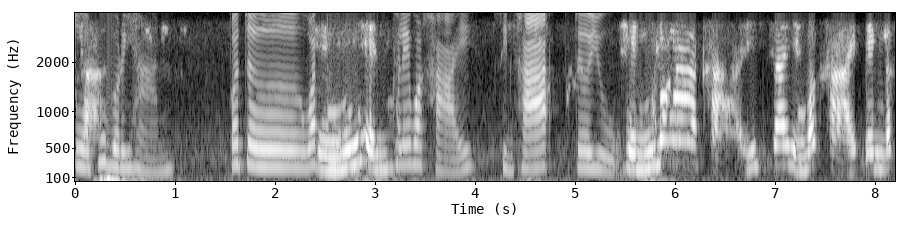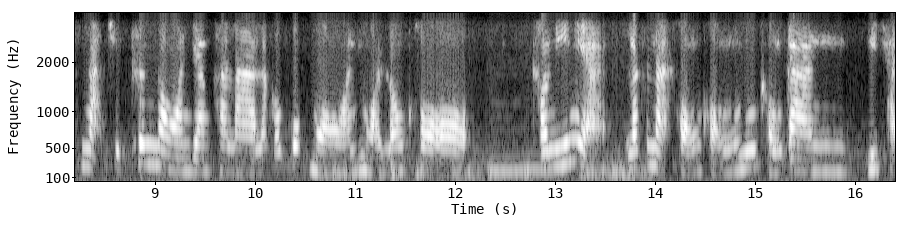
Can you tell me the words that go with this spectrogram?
ตัวค่ะผู้บริหาร ก็เจอวัตเห็นถุเห็นเขาเรียกว่าขายสินค้าเจออยู่ เห็นว่าขายใช่เห็นว่าขายเป็นลักษณะชุดเครื่องนอนยางพาราแล้วก็พวกหมอนหมอนรองคออืมคราวนี้เนี่ย ลักษณะของของของการวิชา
